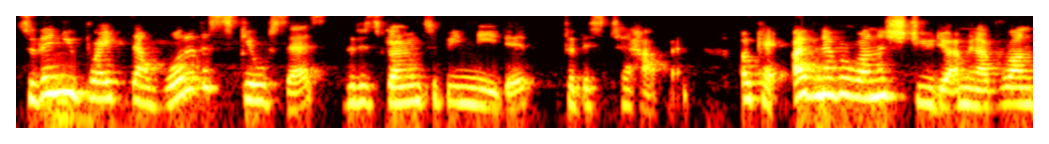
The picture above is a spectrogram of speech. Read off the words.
So then you break down what are the skill sets that is going to be needed for this to happen. Okay, I've never run a studio. I mean, I've run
